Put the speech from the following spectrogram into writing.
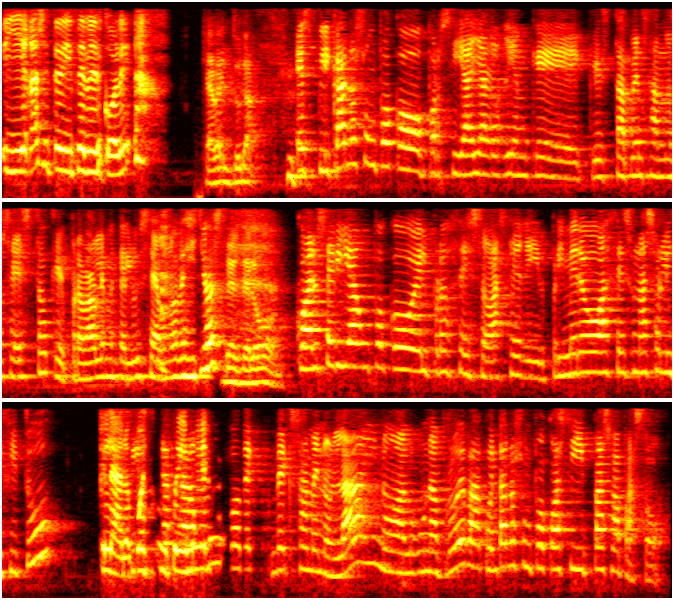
y, llegas y te dicen el cole. ¡Qué aventura! Explícanos un poco, por si hay alguien que, que, está pensándose esto, que probablemente Luis sea uno de ellos. Desde luego. ¿Cuál sería un poco el proceso a seguir? Primero haces una solicitud. Claro, pues primero. algún tipo de, de, examen online o alguna prueba? Cuéntanos un poco así paso a paso.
